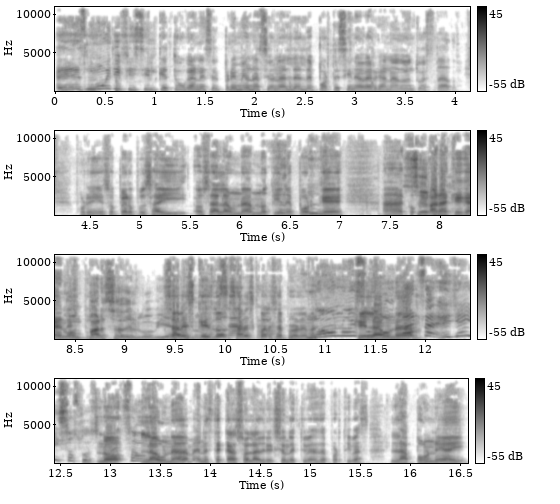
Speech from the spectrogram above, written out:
es muy difícil que tú ganes el Premio Nacional del Deporte sin haber ganado en tu estado. Por eso, pero pues ahí, o sea, la UNAM no tiene por qué, ah, Ser para que ganes. comparsa del gobierno. ¿Sabes qué es lo, Exacto. ¿Sabes cuál es el problema? No, no es que la UNAM comparsa, Ella hizo su No, esfuerzo. la UNAM, en este caso la Dirección de Actividades Deportivas, la pone ahí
